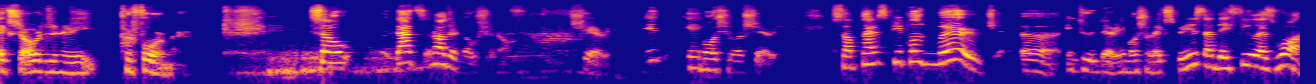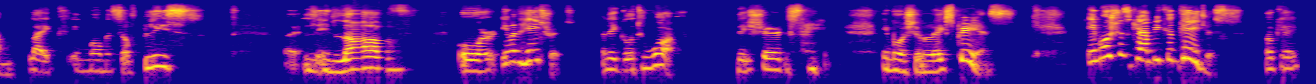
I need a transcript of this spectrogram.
extraordinary performer. So that's another notion of sharing, in emotional sharing. Sometimes people merge uh, into their emotional experience and they feel as one, like in moments of bliss, uh, in love, or even hatred. When they go to war, they share the same emotional experience. Emotions can be contagious, okay?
